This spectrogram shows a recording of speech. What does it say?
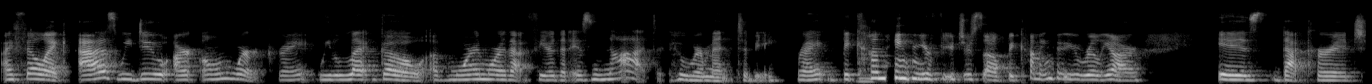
I feel like as we do our own work, right, we let go of more and more of that fear that is not who we're meant to be, right? Becoming your future self, becoming who you really are is that courage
